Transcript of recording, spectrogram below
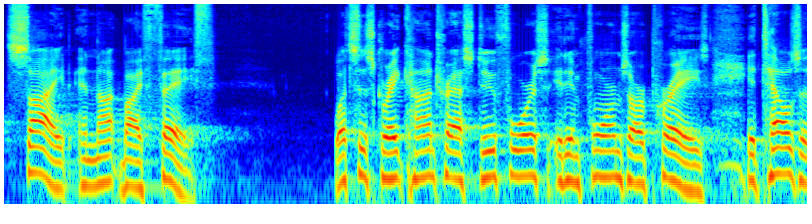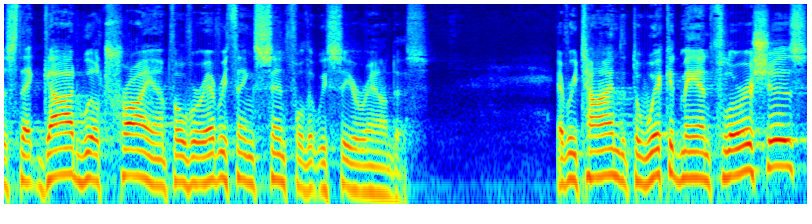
sight and not by faith. What's this great contrast do for us? It informs our praise. It tells us that God will triumph over everything sinful that we see around us. Every time that the wicked man flourishes,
